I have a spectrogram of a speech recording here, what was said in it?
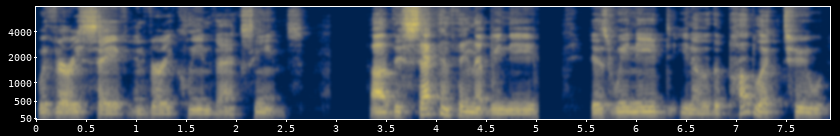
with very safe and very clean vaccines. Uh, the second thing that we need is we need, you know, the public to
